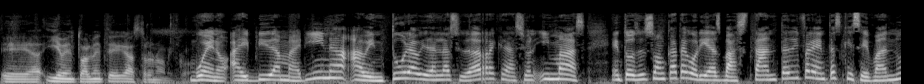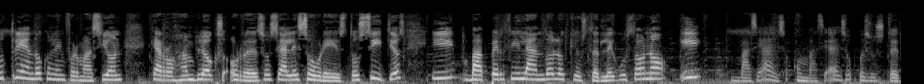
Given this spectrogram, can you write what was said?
eh, y eventualmente gastronómico. Bueno, hay vida marina, aventura, vida en la ciudad, recreación y más. Entonces son categorías bastante diferentes que se van nutriendo con la información que arrojan blogs o redes sociales sobre estos sitios y va perfilando lo que a usted le gusta o no y base a eso, con base a eso, pues usted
